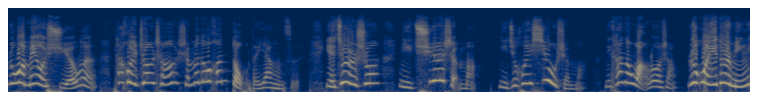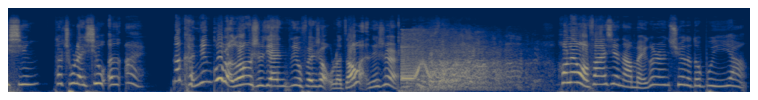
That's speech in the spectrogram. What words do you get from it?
如果没有学问，他会装成什么都很懂的样子。也就是说，你缺什么，你就会秀什么。你看到网络上，如果一对明星他出来秀恩爱。那肯定过不了多长时间就分手了，早晚的事。后来我发现呢，每个人缺的都不一样。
